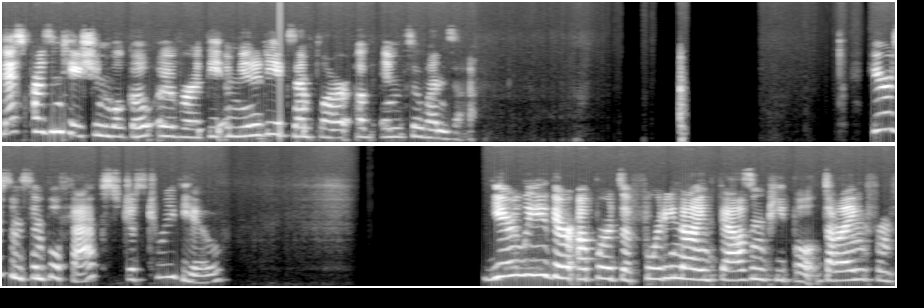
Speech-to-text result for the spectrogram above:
This presentation will go over the immunity exemplar of influenza. Here are some simple facts just to review. Yearly, there are upwards of 49,000 people dying from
